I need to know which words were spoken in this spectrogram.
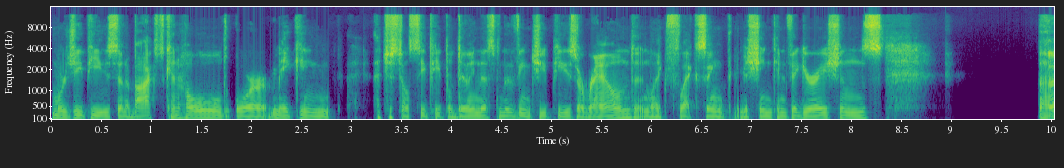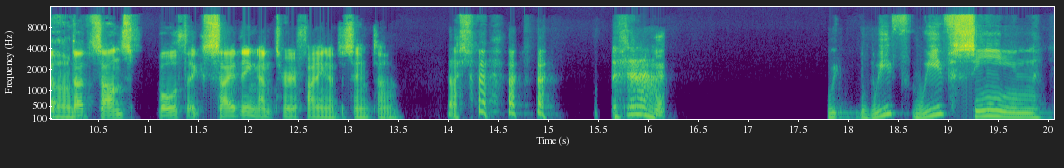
more GPUs than a box can hold, or making, I just don't see people doing this, moving GPUs around and like flexing machine configurations. That, um, that sounds both exciting and terrifying at the same time. we, we've we've seen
